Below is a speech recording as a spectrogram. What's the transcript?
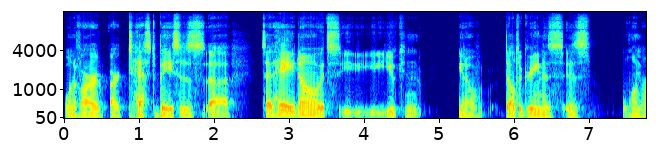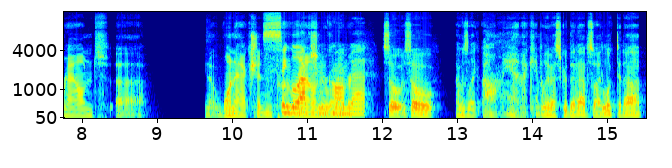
one of our our test bases uh, said, "Hey, no, it's you, you can, you know, Delta Green is is one round, uh, you know, one action, per Single action combat. So, so I was like, "Oh man, I can't believe I screwed that up." So I looked it up,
